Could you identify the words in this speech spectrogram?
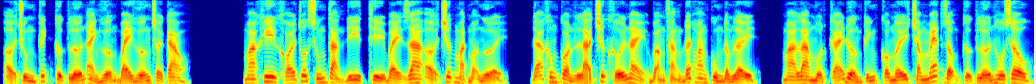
ở trùng kích cực lớn ảnh hưởng bay hướng trời cao. Mà khi khói thuốc súng tản đi thì bày ra ở trước mặt mọi người, đã không còn là trước khối này bằng phẳng đất hoang cùng đầm lầy, mà là một cái đường kính có mấy trăm mét rộng cực lớn hố sâu,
